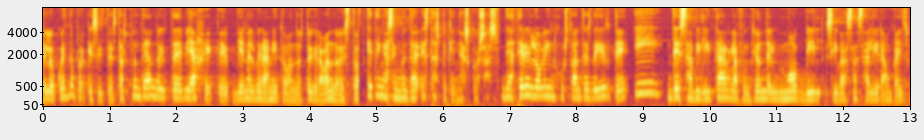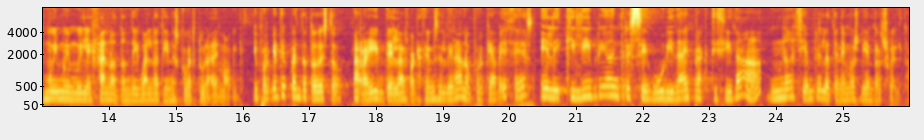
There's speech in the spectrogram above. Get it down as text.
Te lo cuento porque si te estás planteando irte de viaje, que viene el veranito cuando estoy grabando esto, que tengas en cuenta estas pequeñas cosas. De hacer el login justo antes de irte y deshabilitar la función del móvil si vas a salir a un país muy, muy, muy lejano donde igual no tienes cobertura de móvil. ¿Y por qué te cuento todo esto a raíz de las vacaciones del verano? Porque a veces el equilibrio entre seguridad y practicidad no siempre lo tenemos bien resuelto.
